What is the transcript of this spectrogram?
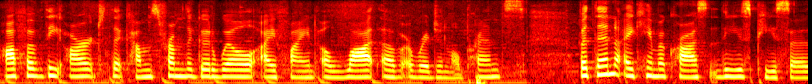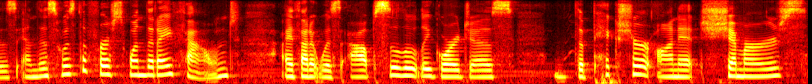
off of the art that comes from the Goodwill. I find a lot of original prints. But then I came across these pieces and this was the first one that I found. I thought it was absolutely gorgeous. The picture on it shimmers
